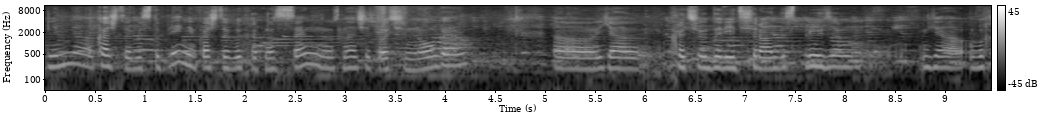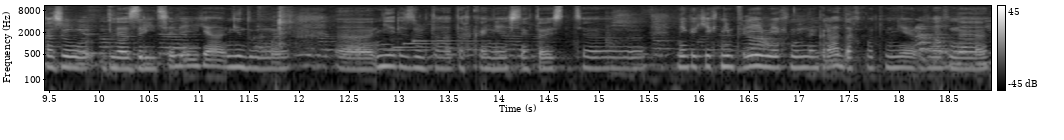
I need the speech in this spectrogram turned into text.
Для меня каждое выступление, каждый выход на сцену значит очень много. Э, Я хочу дарить радость людям. Я выхожу для зрителей, я не думаю э, ни о результатах конечных, то есть э, никаких ни премиях, ни наградах. Вот мне главное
